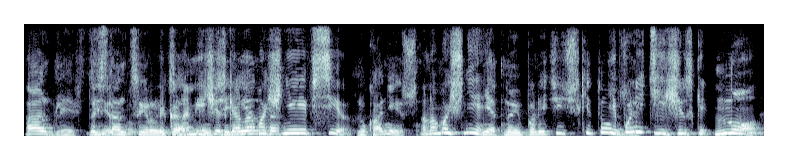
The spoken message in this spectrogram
Англия Нет, дистанцируется экономически от она мощнее всех. Ну, конечно. Она мощнее. Нет, ну и политически тоже. И политически. Но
